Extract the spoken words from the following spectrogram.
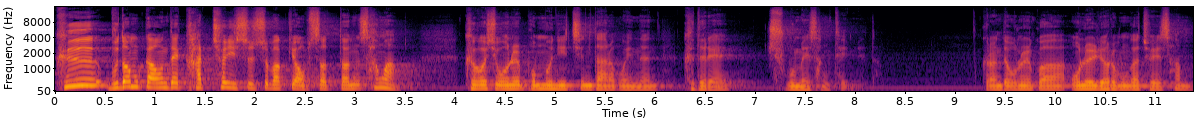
그 무덤 가운데 갇혀 있을 수밖에 없었던 상황. 그것이 오늘 본문이 진단하고 있는 그들의 죽음의 상태입니다. 그런데 오늘과 오늘 여러분과 저의 삶,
